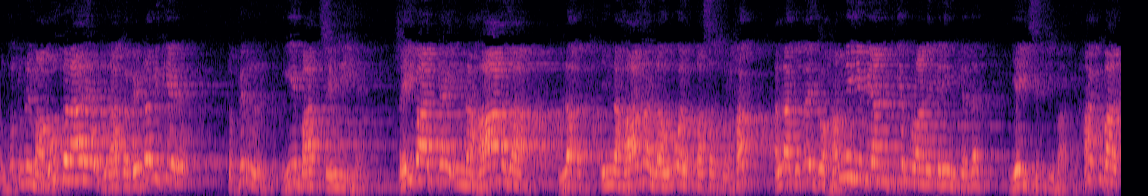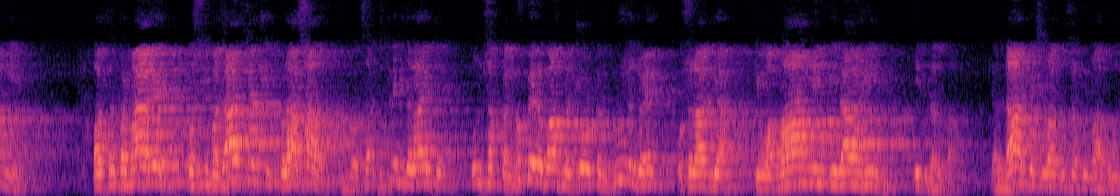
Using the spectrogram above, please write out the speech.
उनको तुमने महबूब बना रहे हो खुदा का बेटा भी कह रहे हो। तो फिर ये बात सही नहीं है। सही बात क्या है? इन हक। अल्लाह कहता है जो हमने ये बयान किया कुरान करीम के अंदर यही सच्ची बात है। हक बात ये है। और फिर फरमाया गया उसकी वजाहत कर दी खुलासा जितने भी दलाइल थे उन सब का लुबे लबाब निचोड़ कंक्लूजन जो है वो सुना दिया कि वह मामिन इलाहिन अल्लाह के सिवा दूसरा कोई महबूद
